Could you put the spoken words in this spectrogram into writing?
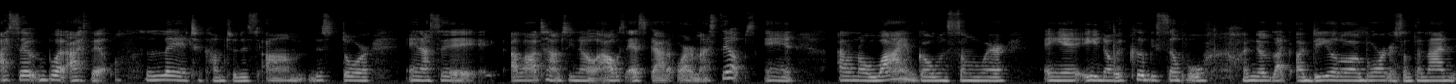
I said, but I felt led to come to this um this store, and I said a lot of times, you know, I was asked God to order my steps, and I don't know why I'm going somewhere, and you know, it could be simple, you know, like a deal or a bargain, something I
